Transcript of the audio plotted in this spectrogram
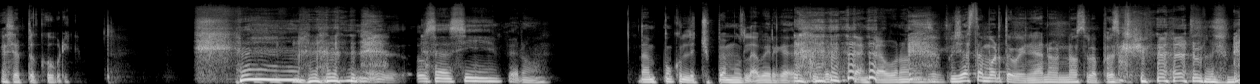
Excepto Kubrick. o sea, sí, pero tampoco le chupemos la verga a Kubrick tan cabrón. Pues ya está muerto, güey. Ya no, no se lo puedes escribir.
